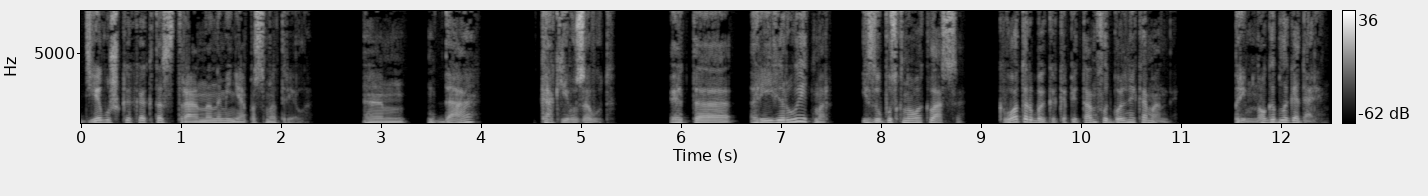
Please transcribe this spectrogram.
Девушка как-то странно на меня посмотрела. «Эм, да? Как его зовут?» «Это Ривер Уитмар из выпускного класса, квотербек и капитан футбольной команды. Премного благодарен».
